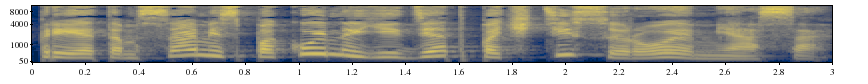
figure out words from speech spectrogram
при этом сами спокойно едят почти сырое мясо.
